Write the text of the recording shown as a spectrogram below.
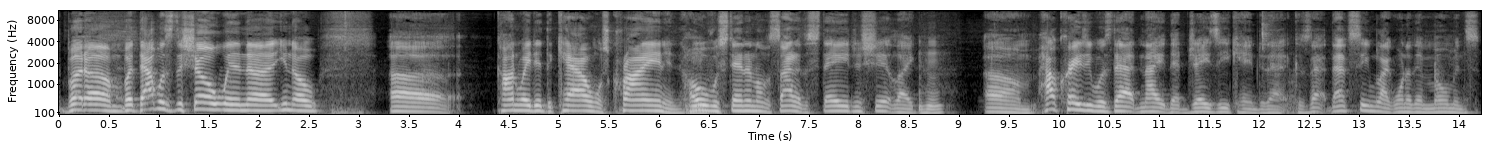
But um, but that was the show when uh, you know, uh, Conway did the cow and was crying, and Hove mm-hmm. was standing on the side of the stage and shit. Like, mm-hmm. um, how crazy was that night that Jay Z came to that? Because that that seemed like one of them moments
